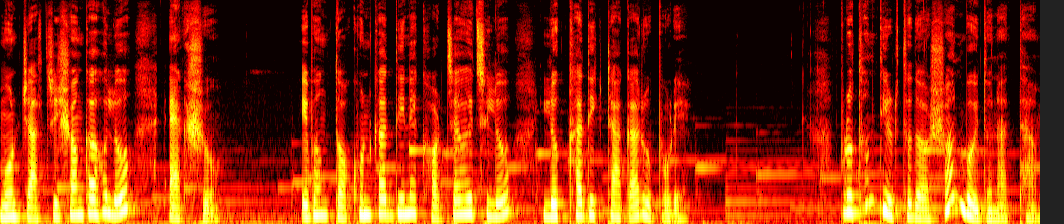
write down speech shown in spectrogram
মোট যাত্রী সংখ্যা হলো একশো। এবং তখনকার দিনে খরচা হয়েছিল লক্ষাধিক টাকার উপরে। প্রথম তীর্থদর্শন বৈদ্যনাথ ধাম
